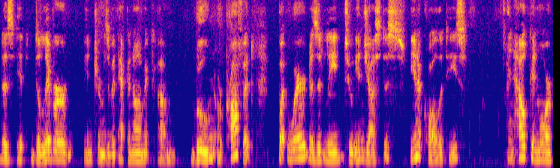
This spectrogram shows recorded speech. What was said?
does it deliver in terms of an economic um, boon or profit? But where does it lead to injustice, inequalities? And how can more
